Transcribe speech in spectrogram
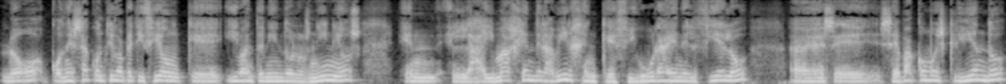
Luego, con esa continua petición que iban teniendo los niños, en, la imagen de la Virgen que figura en el cielo, eh, se, va como escribiendo,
